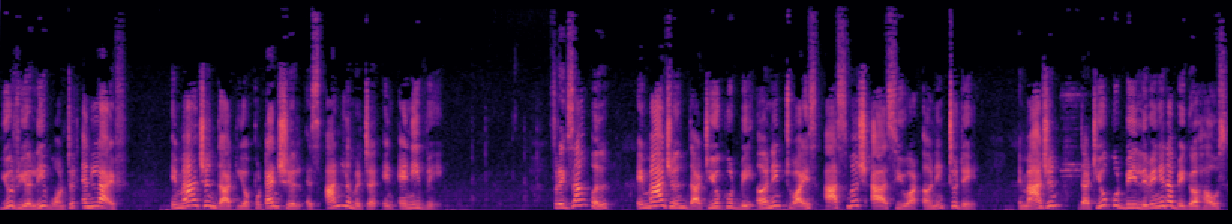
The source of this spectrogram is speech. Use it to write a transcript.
you really wanted in life. Imagine that your potential is unlimited in any way. For example, imagine that you could be earning twice as much as you are earning today. Imagine that you could be living in a bigger house,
